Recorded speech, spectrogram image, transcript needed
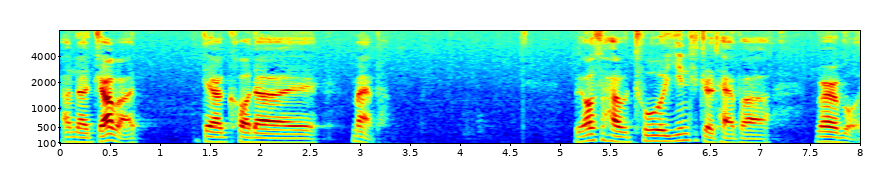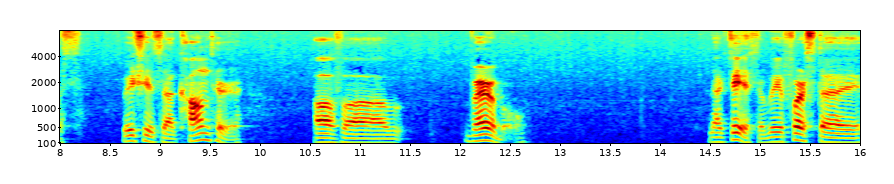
and Java, they are called a map. We also have two integer type uh, variables, which is a counter of a variable. Like this, we first uh,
